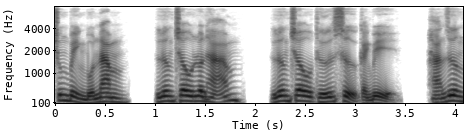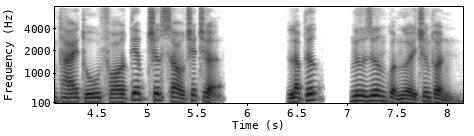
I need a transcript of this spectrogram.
Trung bình 4 năm, Lương Châu luân hãm, Lương Châu thứ sử cảnh bỉ, Hán Dương Thái Thú phó tiếp trước sau chết trận. Lập tức, Ngư Dương quận người Trương Thuần,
